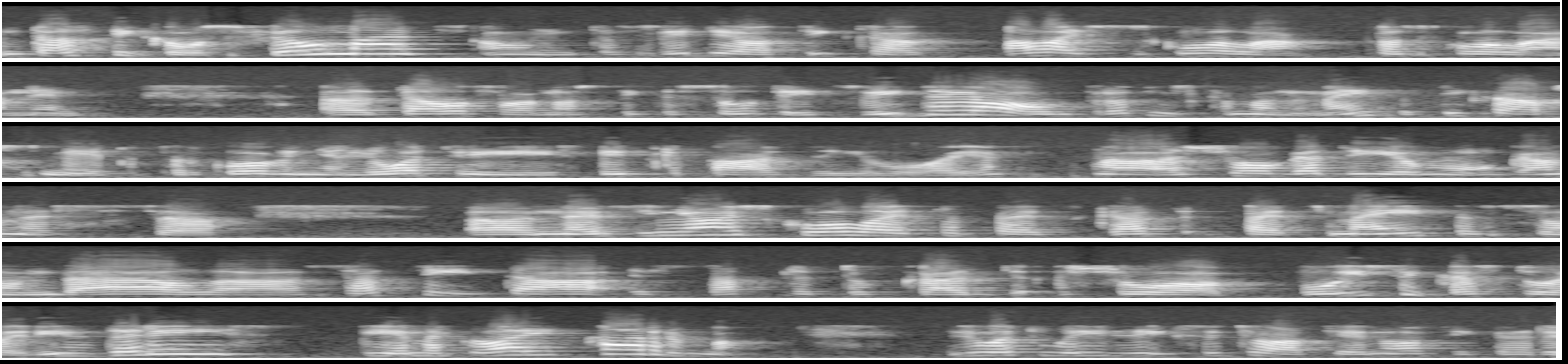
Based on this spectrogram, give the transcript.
Un tas tika uzfilmēts, un tas video tika palaists skolā, pa skolāniem. Uh, telefonos tika sūtīts video, un, protams, ka mana meita tika apspiesta, par ko viņa ļoti stipri pārdzīvoja. Uh, šo gadījumu gan es uh, neziņoju skolai, tāpēc, kad pēc meitas un dēla sacītā es sapratu, ka šo puisi, kas to ir izdarījis, piemeklēja karma. Ļoti līdzīga situācija notika ar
